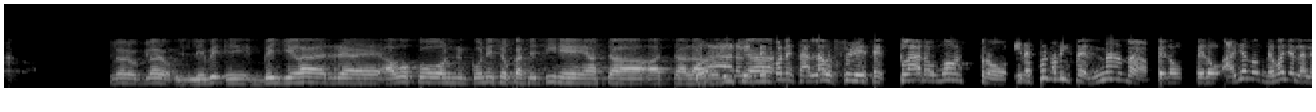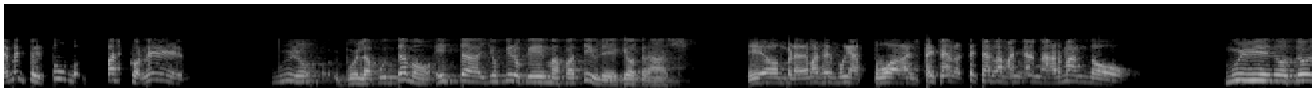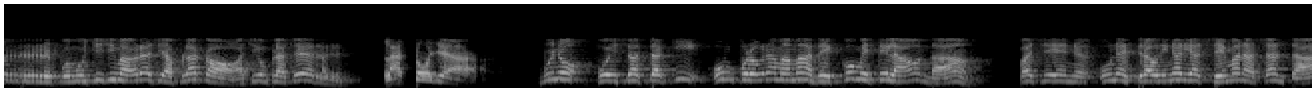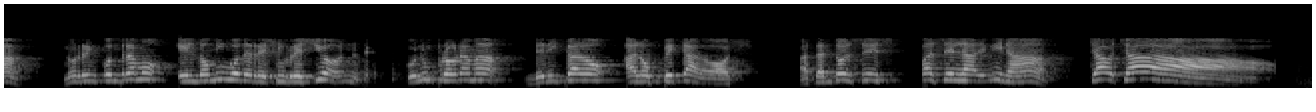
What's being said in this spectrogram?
Claro, claro. Le eh, ven llegar eh, a vos con, con esos calcetines hasta, hasta la claro, y te pones al lado suyo y dices, claro, monstruo. Y después no dices nada, pero, pero allá donde vaya el elemento y tú vas con él. Bueno, pues la apuntamos. Esta yo creo que es más factible que otras. Sí, hombre, además es muy actual. Te la mañana, Armando. Muy bien, doctor. Pues muchísimas gracias, flaco. Ha sido un placer. La tuya. Bueno, pues hasta aquí un programa más de Cómete la Onda. ¿ah? Pasen una extraordinaria Semana Santa. ¿ah? Nos reencontramos el domingo de resurrección con un programa dedicado a los pecados. Hasta entonces, pasen la divina. 翘翘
